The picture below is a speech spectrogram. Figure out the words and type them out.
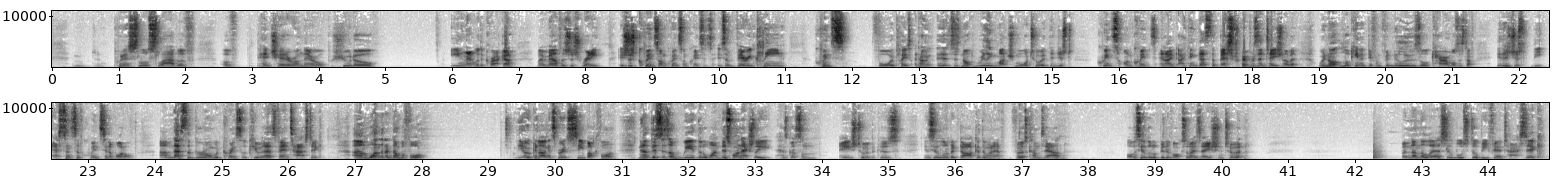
putting a little slab of of pancetta on there or prosciutto, eating that with a cracker. My mouth is just ready. It's just quince on quince on quince. It's it's a very clean quince forward place. I don't. There's not really much more to it than just quince on quince, and I, I think that's the best representation of it. We're not looking at different vanillas or caramels and stuff. It is just the essence of quince in a bottle. Um, that's the Bruinwood Quince liqueur. That's fantastic. Um, one that I've done before, the Okanagan Spirits Sea Buckthorn. Now this is a weird little one. This one actually has got some age to it because you can see a little bit darker than when it first comes out. Obviously, a little bit of oxidization to it, but nonetheless, it will still be fantastic.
